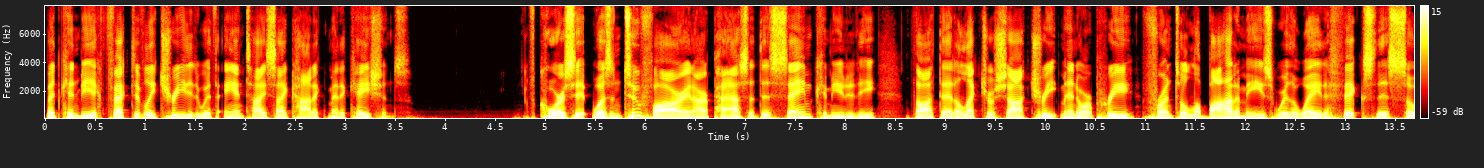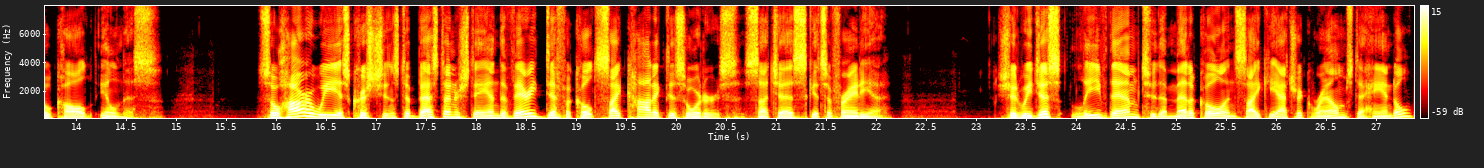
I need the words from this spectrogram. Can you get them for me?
but can be effectively treated with antipsychotic medications. Of course, it wasn't too far in our past that this same community thought that electroshock treatment or prefrontal lobotomies were the way to fix this so called illness. So, how are we as Christians to best understand the very difficult psychotic disorders, such as schizophrenia? Should we just leave them to the medical and psychiatric realms to handle?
